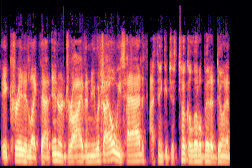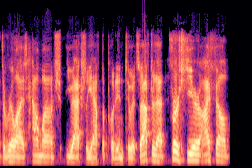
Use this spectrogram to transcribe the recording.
it created like that inner drive in me, which I always had. I think it just took a little bit of doing it to realize how much you actually have to put into it. So after that first year, I felt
